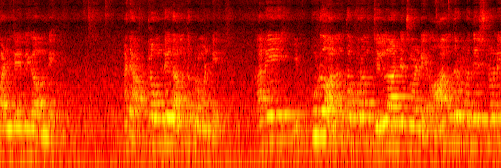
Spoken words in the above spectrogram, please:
పండేదిగా ఉండేది అంటే అట్లా ఉండేది అనంతపురం అంటే. కానీ ఇప్పుడు అనంతపురం జిల్లా అంటే చూడండి ఆంధ్రప్రదేశ్లోనే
